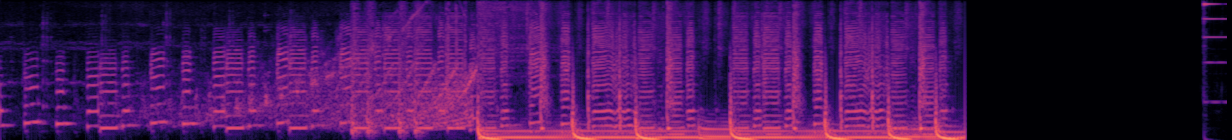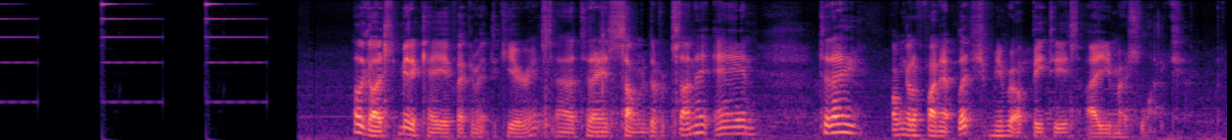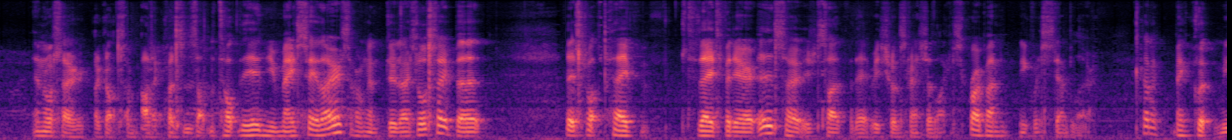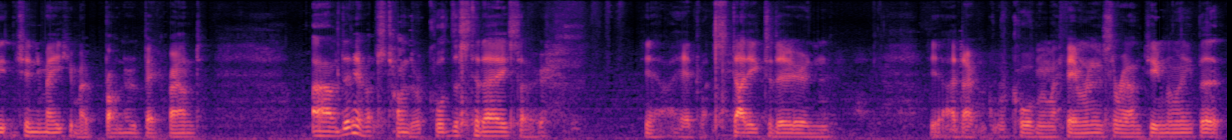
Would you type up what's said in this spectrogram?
Hello guys, Medicare, welcome back to Kiwi Reacts. Uh, today is something different Sunday, and today I'm going to find out which member of BTS are you most like. And also, I got some other quizzes up the top there, and you may see those, I'm going to do those also, but that's what today, today's video is, so if you decided for that, be sure to smash the like and subscribe button, any questions down below. Gonna make a quick mention, you may hear my brother background. Um, didn't have much time to record this today, so yeah, I had like study to do and yeah, I don't record when my family is around generally, but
